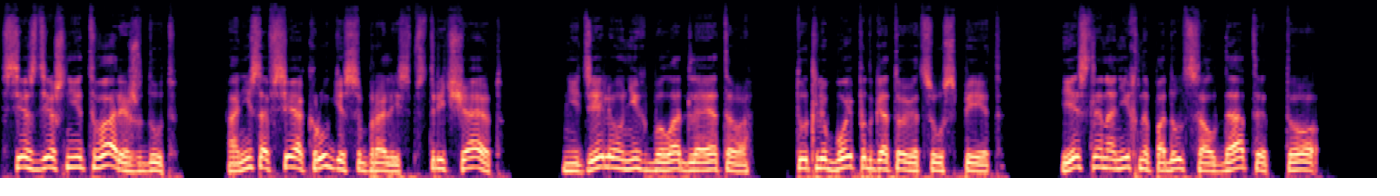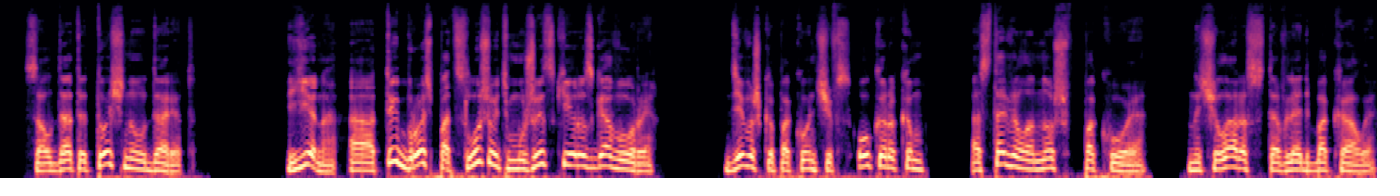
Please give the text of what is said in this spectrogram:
все здешние твари ждут. Они со всей округи собрались, встречают. Неделя у них была для этого. Тут любой подготовиться успеет. Если на них нападут солдаты, то Солдаты точно ударят? Ена, а ты брось подслушивать мужицкие разговоры. Девушка, покончив с окороком, оставила нож в покое, начала расставлять бокалы.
